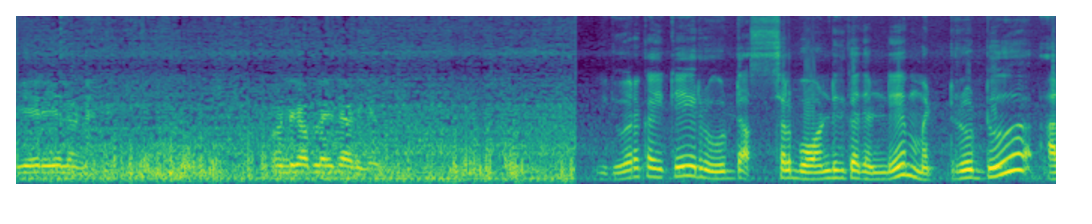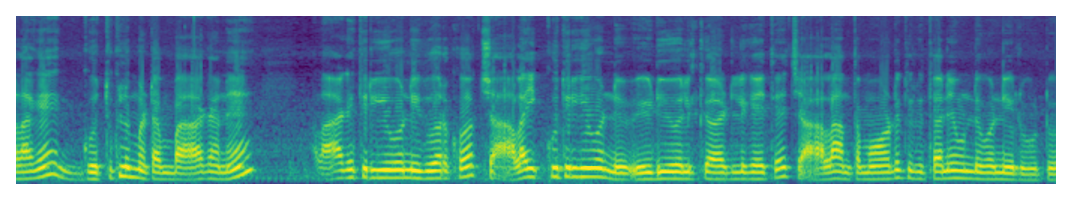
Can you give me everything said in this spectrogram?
ఈ ఏరియాలోనే పండుగప్పుడు అయితే అడిగాను ఇదివరకు అయితే రోడ్డు అస్సలు బాగుండేది కదండి. మట్టి రోడ్డు అలాగే గొతుకులు అన్నమాట బాగానే. అలాగే తిరిగేవాడిని ఇదివరకు చాలా ఎక్కువ తిరిగేవాడిని. వీడియోలకి వాటికి అయితే చాలా అంత మోడు తిరుగుతూనే ఉండేవాడిని ఈ రూటు.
